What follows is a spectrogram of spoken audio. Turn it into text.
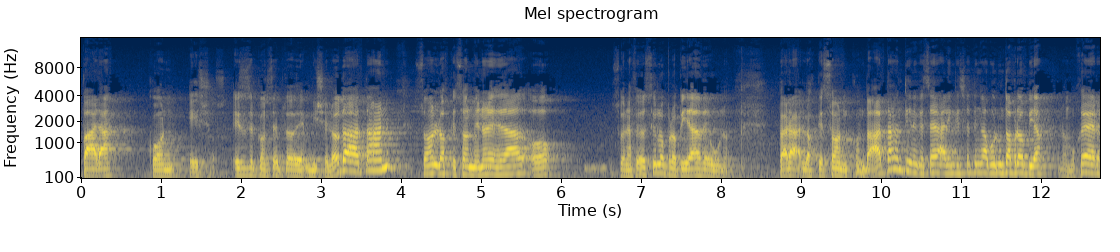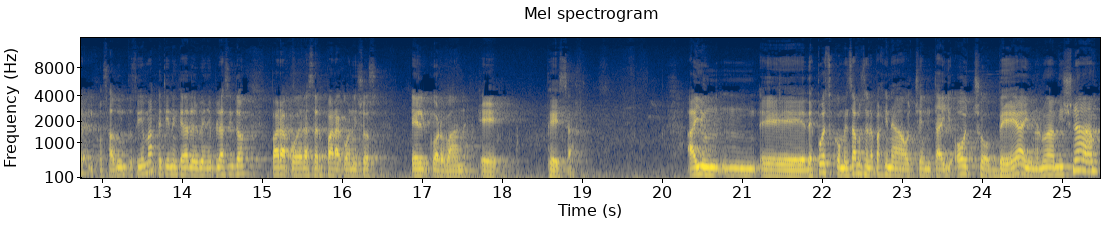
para con ellos. Ese es el concepto de Michelodatan, son los que son menores de edad o, suena feo decirlo, propiedad de uno. Para los que son con Datan, tiene que ser alguien que ya tenga voluntad propia, una mujer, hijos adultos y demás, que tienen que dar el beneplácito para poder hacer para con ellos el Corban eh, Pesach. Hay un, eh, después comenzamos en la página 88b, hay una nueva Mishnah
